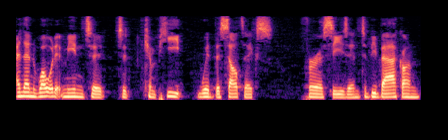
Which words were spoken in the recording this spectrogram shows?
And then what would it mean to to compete with the Celtics for a season to be back on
